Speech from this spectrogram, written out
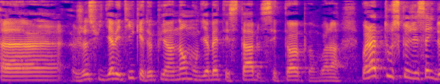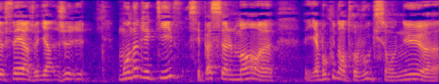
je suis diabétique et depuis un an mon diabète est stable, c'est top. Voilà, voilà tout ce que j'essaye de faire. Je veux dire, je, mon objectif, c'est pas seulement. Euh, il y a beaucoup d'entre vous qui sont venus euh,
